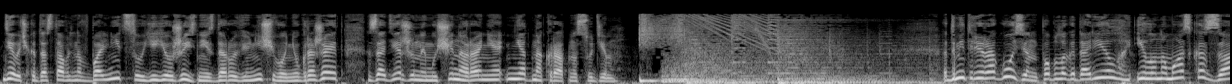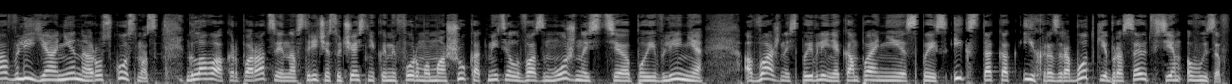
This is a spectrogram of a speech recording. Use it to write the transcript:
Девочка доставлена в больницу, ее жизни и здоровью ничего не угрожает. Задержанный мужчина ранее неоднократно судим. Дмитрий Рогозин поблагодарил Илона Маска за влияние на Роскосмос. Глава корпорации на встрече с участниками форума «Машук» отметил возможность появления, важность появления компании SpaceX, так как их разработки бросают всем вызов.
